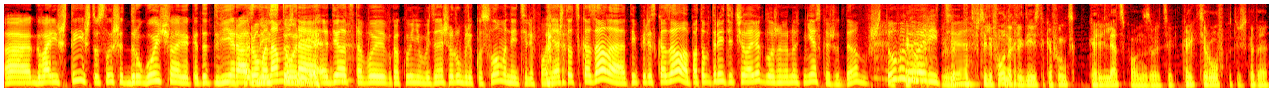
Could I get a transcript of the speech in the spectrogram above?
э, говоришь ты, что слышит другой человек, это две разные Рома, нам истории. нужно делать с тобой какую-нибудь, знаешь, рубрику «Сломанный телефон». Я что-то сказала, ты пересказала, а потом третий человек должен вернуть мне, скажу, да, что вы говорите? В телефонах людей есть такая функция корреляция, по-моему, называется, корректировка. То есть когда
